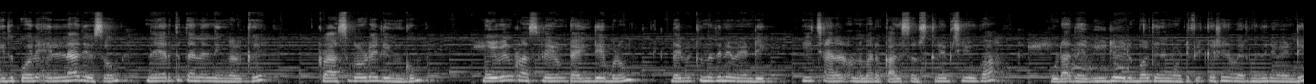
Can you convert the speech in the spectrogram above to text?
ഇതുപോലെ എല്ലാ ദിവസവും നേരത്തെ തന്നെ നിങ്ങൾക്ക് ക്ലാസ്സുകളുടെ ലിങ്കും മുഴുവൻ ക്ലാസ്സിലെയും ടൈം ടേബിളും ലഭിക്കുന്നതിന് വേണ്ടി ഈ ചാനൽ ഒന്ന് മറക്കാതെ സബ്സ്ക്രൈബ് ചെയ്യുക. കൂടാതെ വീഡിയോ ഇടുമ്പോൾ തന്നെ നോട്ടിഫിക്കേഷൻ വരുന്നതിന് വേണ്ടി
